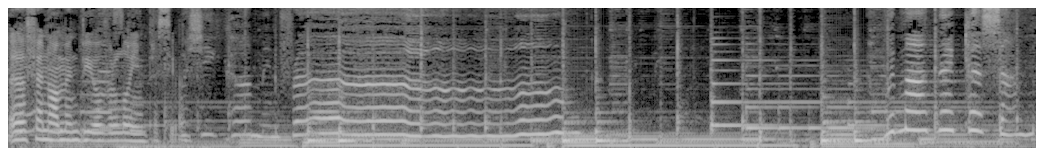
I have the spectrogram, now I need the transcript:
e, fenomen bio vrlo impresivan. My necklace, I'm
